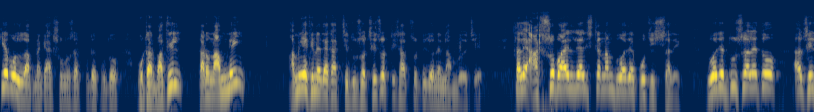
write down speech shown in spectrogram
কে বলল আপনাকে একশো উনষাট ফুটের পুতো ভোটার বাতিল? কারণ নাম নেই? আমি এখানে দেখাচ্ছি দুশো ছেষট্টি, সাতষট্টি জনের নাম রয়েছে। তাহলে আটশো বিয়াল্লিশটার নাম দু হাজার পঁচিশ সালে। দু হাজার দু সালে তো সেই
